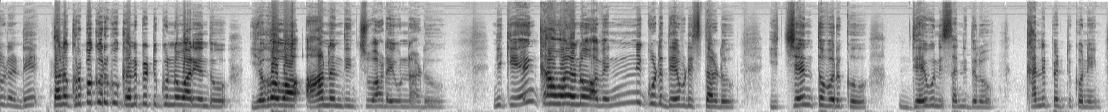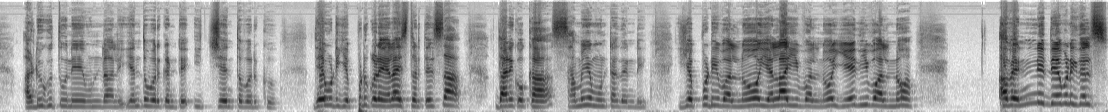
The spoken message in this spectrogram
చూడండి. తన కృప కొరకు కనిపెట్టుకున్న వారి ఎందు యగోవా ఆనందించువాడై ఉన్నాడు. నీకేం కావాలనో అవన్నీ కూడా దేవుడిస్తాడు. ఇచ్చేంత వరకు దేవుని సన్నిధిలో కనిపెట్టుకొని అడుగుతూనే ఉండాలి. ఎంతవరకు అంటే ఇచ్చేంత వరకు దేవుడు ఎప్పుడు కూడా ఎలా ఇస్తాడు తెలుసా? దానికి ఒక సమయం ఉంటుందండి. ఎప్పుడు ఇవ్వాలనో ఎలా ఇవ్వాలనో ఏది ఇవ్వాలనో అవన్నీ దేవునికి తెలుసు.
